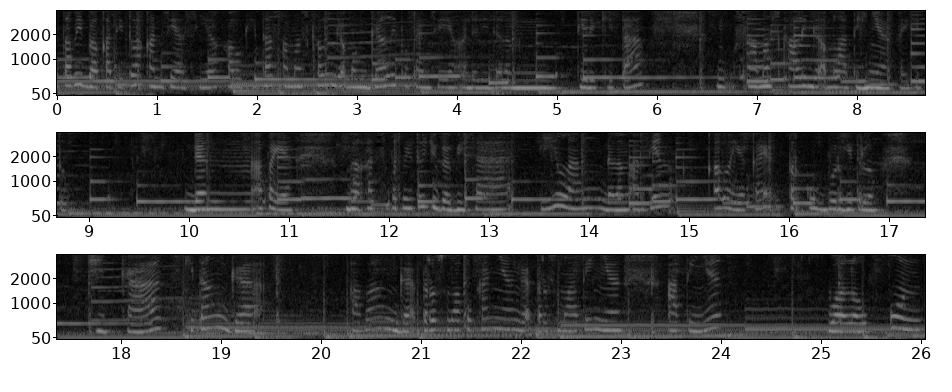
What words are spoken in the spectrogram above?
Tetapi bakat itu akan sia-sia kalau kita sama sekali nggak menggali potensi yang ada di dalam diri kita sama sekali nggak melatihnya kayak gitu. Dan apa ya bakat seperti itu juga bisa hilang dalam artian apa ya kayak terkubur gitu loh. Jika kita nggak apa nggak terus melakukannya nggak terus melatihnya artinya walaupun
